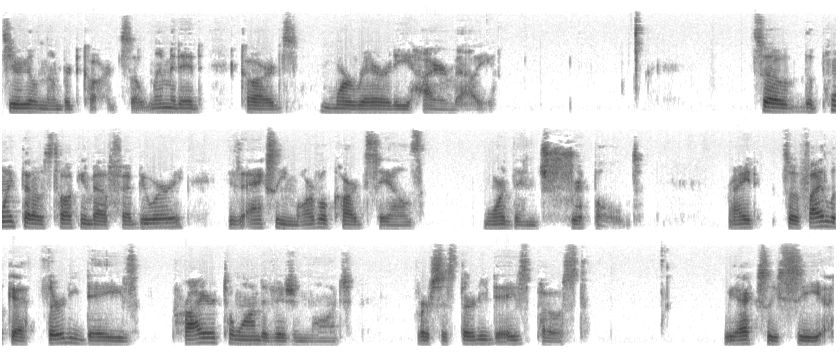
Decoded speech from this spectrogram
serial numbered cards. So limited cards, more rarity, higher value. So the point that I was talking about February is actually Marvel card sales more than tripled, right? So if I look at 30 days prior to WandaVision launch versus 30 days post, we actually see a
